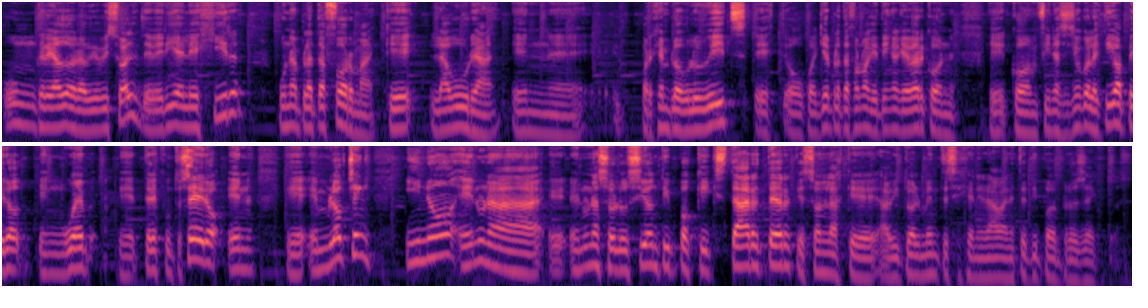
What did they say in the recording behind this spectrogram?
un creador audiovisual debería elegir una plataforma que labura en, eh, por ejemplo, Bluebits este, o cualquier plataforma que tenga que ver con, eh, con financiación colectiva, pero en web 3.0, eh, en, en blockchain y no en una, en una solución tipo Kickstarter, que son las que habitualmente se generaban este tipo de proyectos?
